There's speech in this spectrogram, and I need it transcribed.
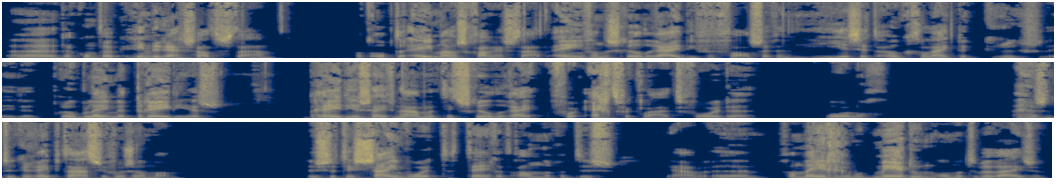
daar komt ook in de rechtszaal te staan. Wat op de Emausganger staat. Een van de schilderijen die vervalst heeft. En hier zit ook gelijk de crux, het probleem met Bredius. Bredius heeft namelijk dit schilderij voor echt verklaard voor de oorlog. En dat is natuurlijk een reputatie voor zo'n man. Dus het is zijn woord tegen het andere. Dus ja, uh, Van Meegeren moet meer doen om het te bewijzen.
